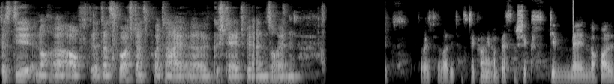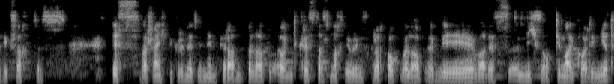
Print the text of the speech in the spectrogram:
dass die noch äh, auf das Vorstandsportal äh, gestellt werden sollten. So, jetzt war die Taste gegangen. Am besten schickst die Mail nochmal. Wie gesagt, das ist wahrscheinlich begründet in dem Piratenurlaub und Christas macht übrigens gerade auch Urlaub. Irgendwie war das nicht so optimal koordiniert.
